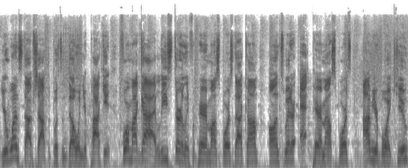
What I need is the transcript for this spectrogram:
your one stop shop to put some dough in your pocket. For my guy, Lee Sterling from ParamountSports.com on Twitter at Paramount Sports. I'm your boy Q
